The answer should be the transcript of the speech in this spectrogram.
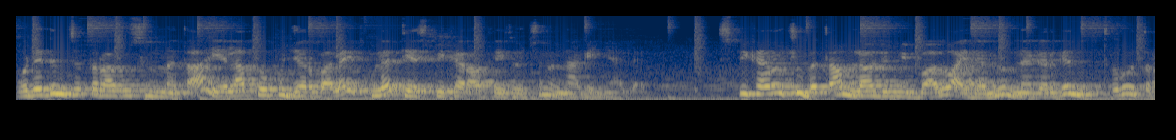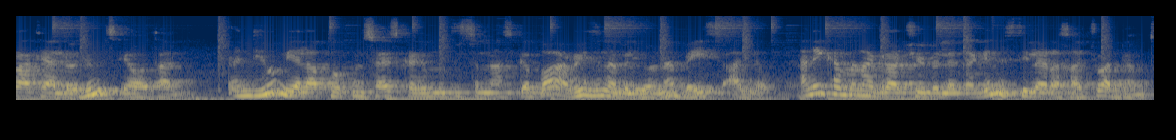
ወደ ድምፅ ጥራቱ ስንመጣ የላፕቶፑ ጀርባ ላይ ሁለት የ speaker outlet ኦችን እናገኛለን። speaker ኦቹ በጣም loud የሚባሉ አይደሉም፣ ነገር ግን ጥሩ ጥራት ያለው ድምፅ ያወጣሉ። እንዲሁም የላፕቶፑን size ከግምቱ ስናስገባ reasonable የሆነ bass አለው። እኔ ከምነግራችሁ የበለጠ ግን እስቲ ለራሳችሁ አዳምጡ።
